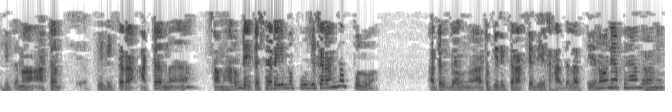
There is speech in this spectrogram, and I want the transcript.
හිතනවා අට පිරිකර අටම සමහරුන්ට එක සැරේම පූජා කරන්නත් පුළුවන්. අට දැන් අට පිරිකරක් ඇදියට හදලා තියෙනවනේ අපි හඳුනන්නේ.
